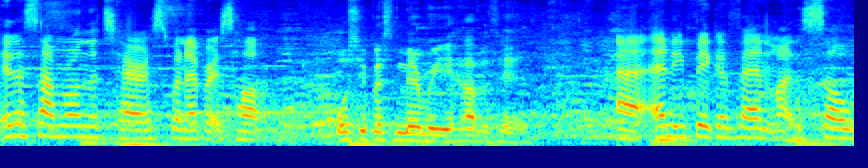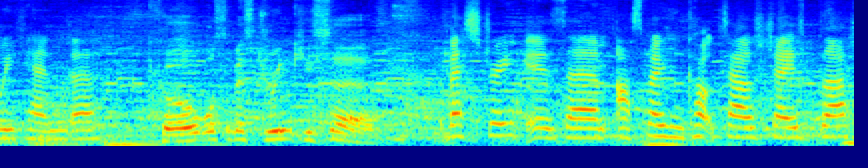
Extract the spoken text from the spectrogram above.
In the summer on the terrace, whenever it's hot. What's your best memory you have of here? Uh, any big event like the Soul Weekender. Cool. What's the best drink you serve? The best drink is um, our smoking cocktails, Jay's Blush.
